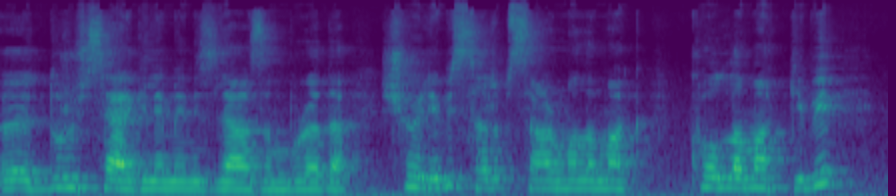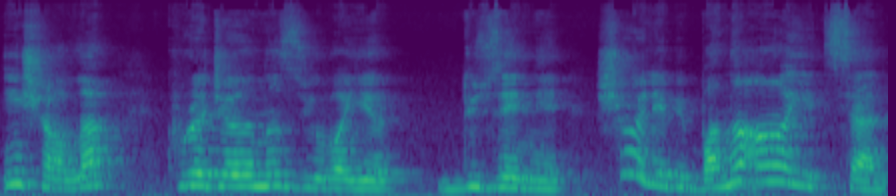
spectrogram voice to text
e, duruş sergilemeniz lazım burada. Şöyle bir sarıp sarmalamak, kollamak gibi. İnşallah kuracağınız yuvayı, düzeni şöyle bir bana aitsen,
